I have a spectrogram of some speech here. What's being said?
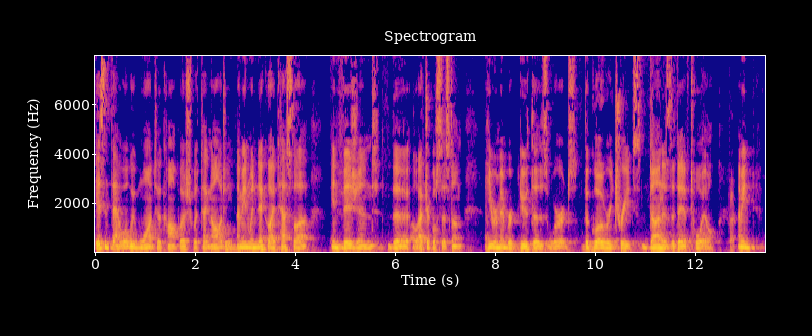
Isn't that what we want to accomplish with technology? I mean, when Nikolai Tesla envisioned the electrical system, he remembered Goethe's words, the glow retreats, done is the day of toil. Right. I mean,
